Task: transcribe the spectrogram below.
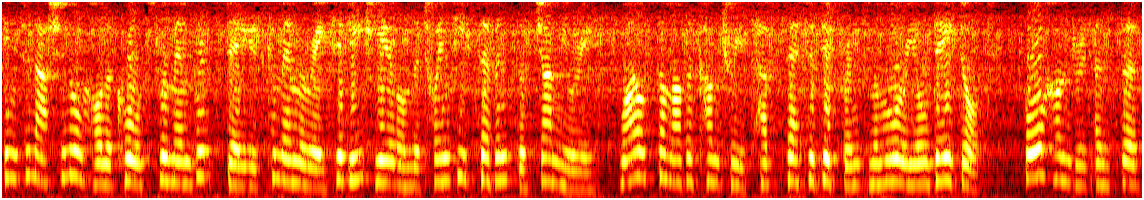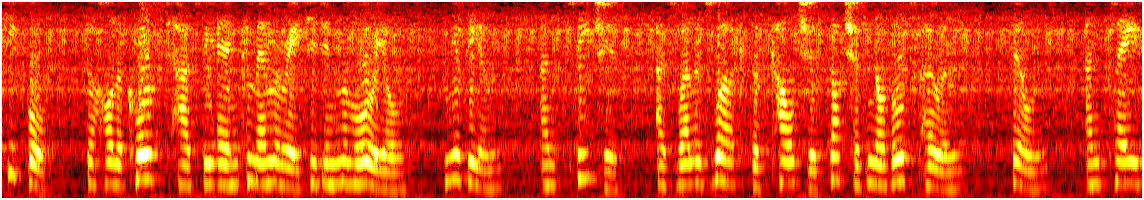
International Holocaust Remembrance Day is commemorated each year on the 27th of January, while some other countries have set a different Memorial Day. 434. The Holocaust has been commemorated in memorials, museums, and speeches, as well as works of culture such as novels, poems, films, and plays.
